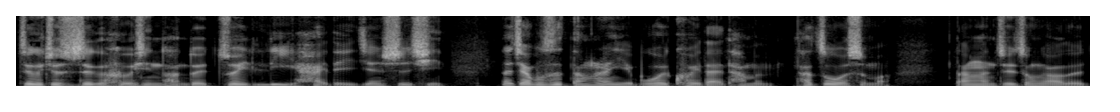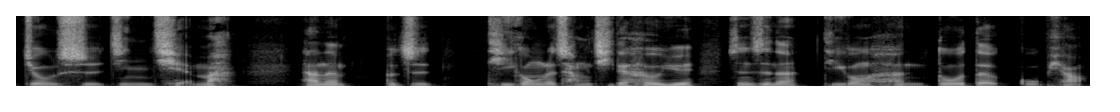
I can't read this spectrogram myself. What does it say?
这个就是这个核心团队最厉害的一件事情。那贾伯斯当然也不会亏待他们，他做了什么？当然最重要的就是金钱嘛。他呢不止提供了长期的合约，甚至呢提供很多的股票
